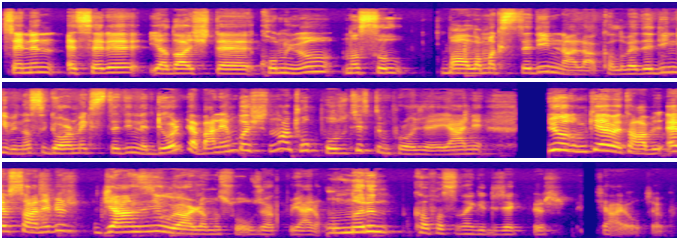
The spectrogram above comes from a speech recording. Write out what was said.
Senin eseri ya da işte konuyu nasıl bağlamak istediğinle alakalı ve dediğin gibi nasıl görmek istediğinle diyorum ya ben en başından çok pozitiftim projeye. Yani diyordum ki evet abi efsane bir Gen Z uyarlaması olacak bu. Yani onların kafasına gidecek bir hikaye olacak.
